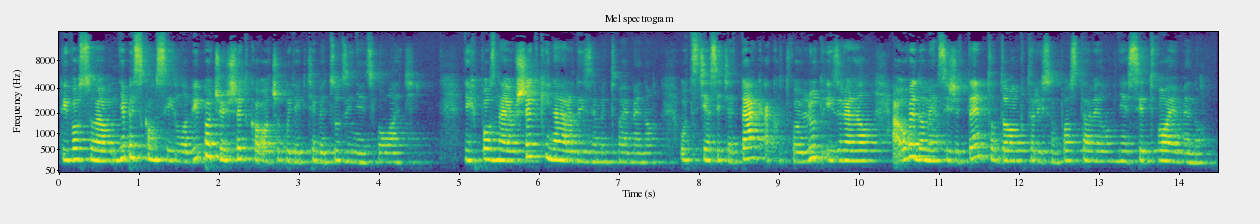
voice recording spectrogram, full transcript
ty vo svojom nebeskom sídle vypočuj všetko, o čo bude k tebe cudzinec volať. Nech poznajú všetky národy zeme tvoje meno. Uctia si ťa tak, ako tvoj ľud Izrael a uvedomia si, že tento dom, ktorý som postavil, nesie tvoje meno.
